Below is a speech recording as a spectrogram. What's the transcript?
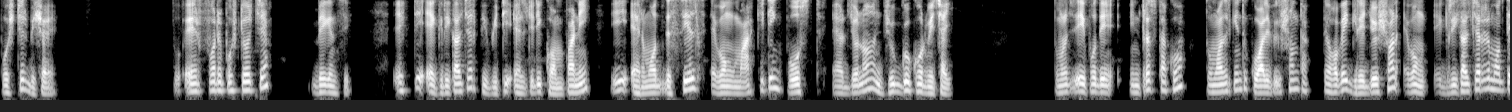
পোস্টের বিষয়ে। তো এরপরে পোস্টটি হচ্ছে ভ্যাকেন্সি একটি এগ্রিকালচার পিভিটি এলটিডি কোম্পানি ই এর মধ্যে সেলস এবং মার্কেটিং পোস্ট এর জন্য যোগ্য কর্মী চাই। তোমরা যদি এই পদে ইন্টারেস্ট থাকো তোমাদের কিন্তু কোয়ালিফিকেশন থাকতে হবে গ্র্যাজুয়েশন এবং এগ্রিকালচারের মধ্যে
